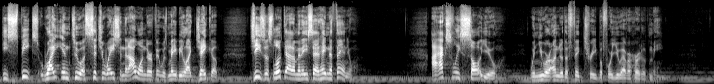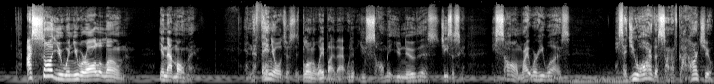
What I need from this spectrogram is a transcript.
he speaks right into a situation that I wonder if it was maybe like Jacob. Jesus looked at him and he said, Hey, Nathaniel, I actually saw you when you were under the fig tree before you ever heard of me. I saw you when you were all alone in that moment. And Nathaniel just is blown away by that. You saw me, you knew this. Jesus, he saw him right where he was. He said, You are the Son of God, aren't you?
